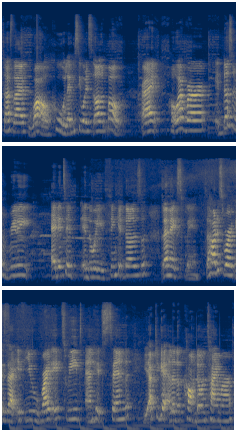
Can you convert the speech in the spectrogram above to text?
So I was like, wow, cool, let me see what it's all about. Right? However, it doesn't really edit it in the way you think it does. Let me explain. So how this works is that if you write a tweet and hit send, you actually get a little countdown timer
